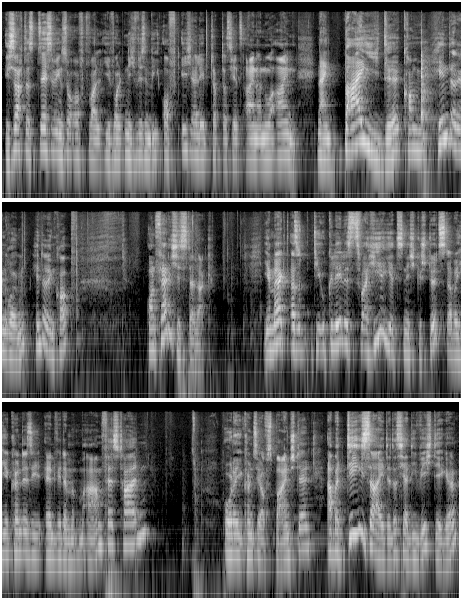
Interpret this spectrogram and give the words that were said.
Ich sage das deswegen so oft, weil ihr wollt nicht wissen, wie oft ich erlebt habe, dass jetzt einer nur einen. Nein, beide kommen hinter den Rücken, hinter den Kopf und fertig ist der Lack. Ihr merkt, also die Ukulele ist zwar hier jetzt nicht gestützt, aber hier könnt ihr sie entweder mit dem Arm festhalten oder ihr könnt sie aufs Bein stellen. Aber die Seite, das ist ja die wichtige,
